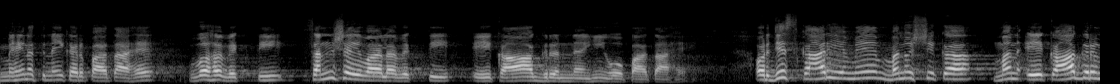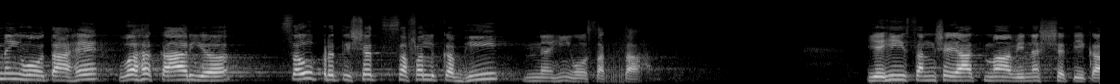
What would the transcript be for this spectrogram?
मेहनत नहीं कर पाता है, वह व्यक्ति, संशय वाला व्यक्ति एकाग्र नहीं हो पाता है। और जिस कार्य में मनुष्य का मन एकाग्र नहीं होता है, वह कार्य सौ प्रतिशत सफल कभी नहीं हो सकता। यही संशयात्मा विनश्यति का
